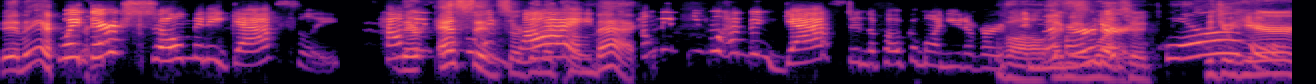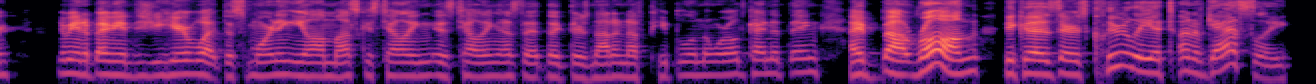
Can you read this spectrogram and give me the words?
thin air. Wait, there's so many gastly. How Their many people essence have are going to come back. How many people have been gassed in the Pokemon universe Well, and I mean, what, murdered? did, did you hear? I mean, I mean, did you hear what this morning Elon Musk is telling is telling us that like there's not enough people in the world, kind of thing? I uh, wrong because there's clearly a ton of Gastly,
